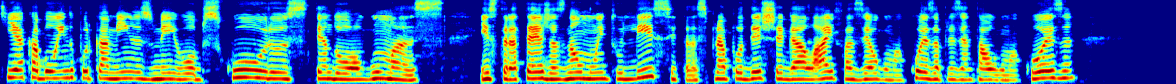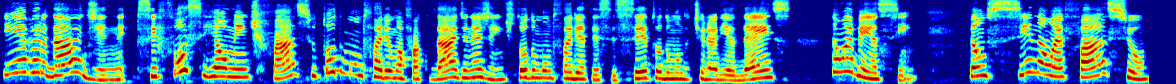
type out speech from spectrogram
que acabou indo por caminhos meio obscuros, tendo algumas estratégias não muito lícitas para poder chegar lá e fazer alguma coisa, apresentar alguma coisa. E é verdade, né? se fosse realmente fácil, todo mundo faria uma faculdade, né, gente? Todo mundo faria TCC, todo mundo tiraria 10. Não é bem assim. Então, se não é fácil,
